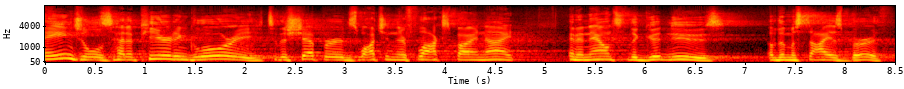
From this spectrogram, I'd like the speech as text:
angels had appeared in glory to the shepherds watching their flocks by night and announced the good news of the Messiah's birth.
